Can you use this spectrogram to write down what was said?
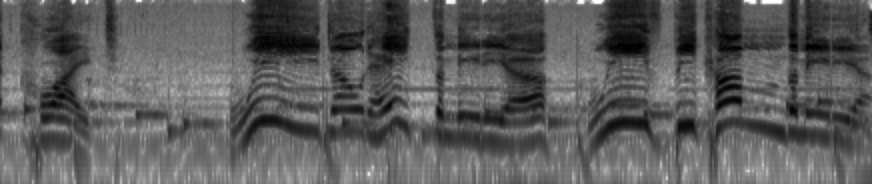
Not quite. We don't hate the media. We've become the media.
